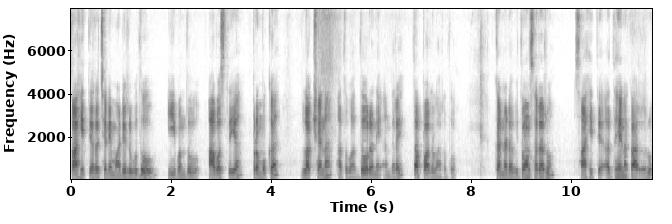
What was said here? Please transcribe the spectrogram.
ಸಾಹಿತ್ಯ ರಚನೆ ಮಾಡಿರುವುದು ಈ ಒಂದು ಅವಸ್ಥೆಯ ಪ್ರಮುಖ ಲಕ್ಷಣ ಅಥವಾ ಧೋರಣೆ ಅಂದರೆ ತಪ್ಪಾಗಲಾರದು. ಕನ್ನಡ ವಿದ್ವಾಂಸರರು, ಸಾಹಿತ್ಯ ಅಧ್ಯಯನಕಾರರು,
